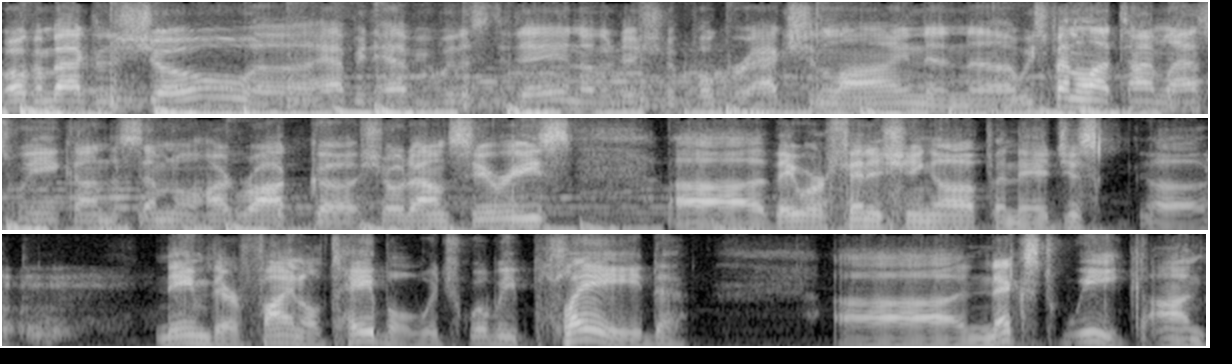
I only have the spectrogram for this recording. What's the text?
Welcome back to the show. Uh, us today. Another edition of Poker Action Line, and uh, we spent a lot of time last week on the Seminole Hard Rock uh, Showdown series. Uh, they were finishing up, and they had just uh, named their final table, which will be played uh, next week on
